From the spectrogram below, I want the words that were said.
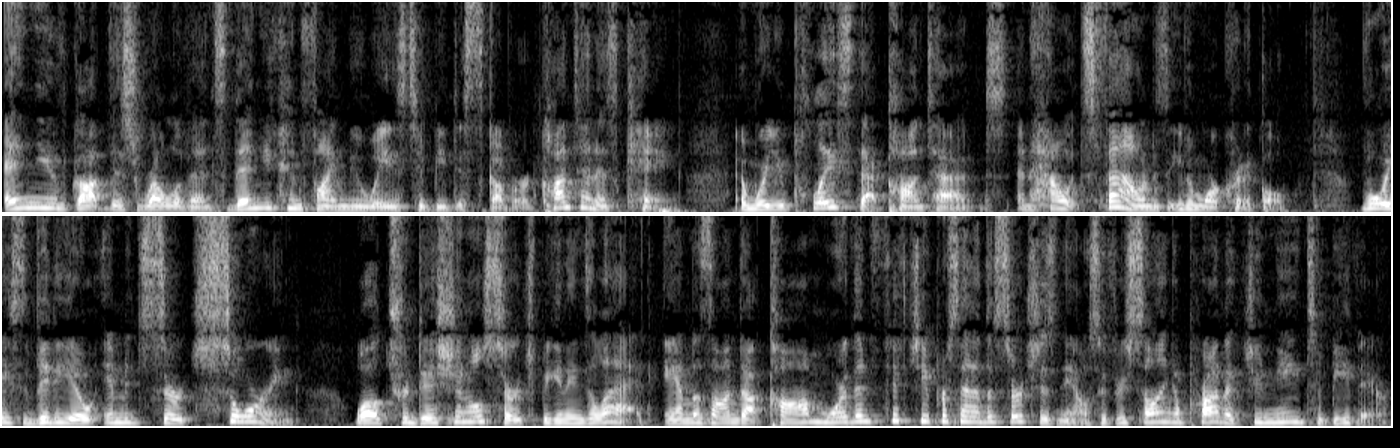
and you've got this relevance, then you can find new ways to be discovered. Content is king, and where you place that content and how it's found is even more critical. Voice, video, image search soaring, while traditional search beginning to lag. Amazon.com, more than 50% of the searches now. So if you're selling a product, you need to be there.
